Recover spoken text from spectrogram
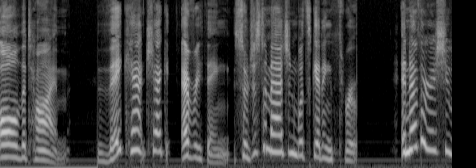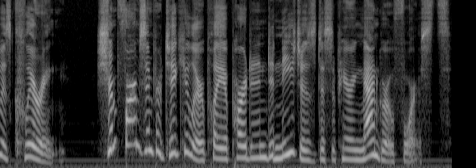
all the time. They can't check everything, so just imagine what's getting through. Another issue is clearing. Shrimp farms, in particular, play a part in Indonesia's disappearing mangrove forests.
